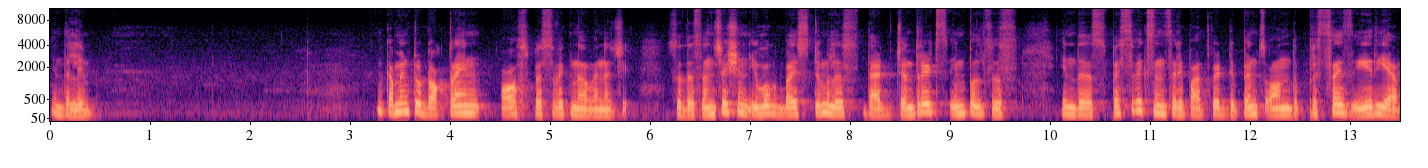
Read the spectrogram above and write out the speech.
in the limb. Coming to doctrine of specific nerve energy. So the sensation evoked by stimulus that generates impulses in the specific sensory pathway depends on the precise area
